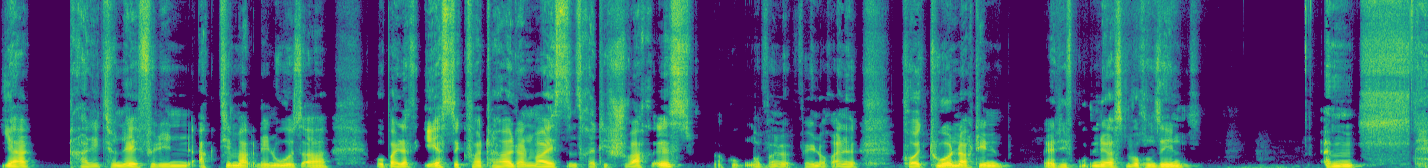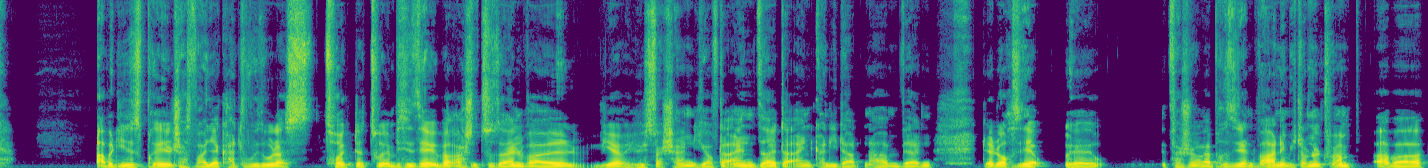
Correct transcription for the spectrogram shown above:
Jahr traditionell für den Aktienmarkt in den USA, wobei das erste Quartal dann meistens relativ schwach ist. Mal gucken, ob wir vielleicht noch eine Korrektur nach den relativ guten ersten Wochen sehen. Ähm, aber dieses Präsidentschaftswahljahr hat sowieso das Zeug dazu, ein bisschen sehr überraschend zu sein, weil wir höchstwahrscheinlich auf der einen Seite einen Kandidaten haben werden, der doch sehr äh, zwar schon einmal Präsident war, nämlich Donald Trump, aber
